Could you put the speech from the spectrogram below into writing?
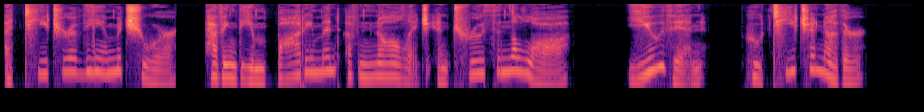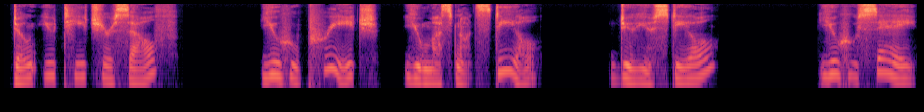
a teacher of the immature, having the embodiment of knowledge and truth in the law, you then, who teach another, don't you teach yourself? You who preach, you must not steal, do you steal? You who say,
